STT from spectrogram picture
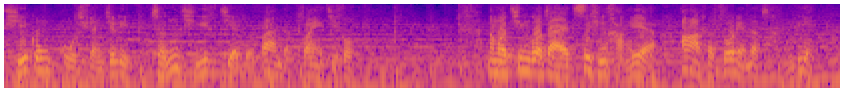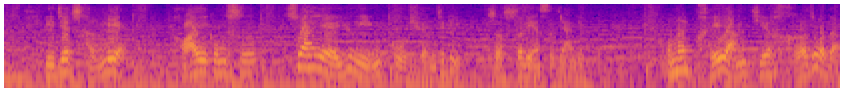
提供股权激励整体解决方案的专业机构。那么，经过在咨询行业二十多年的沉淀，以及成立华谊公司专业运营股权激励这十年时间里，我们培养及合作的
